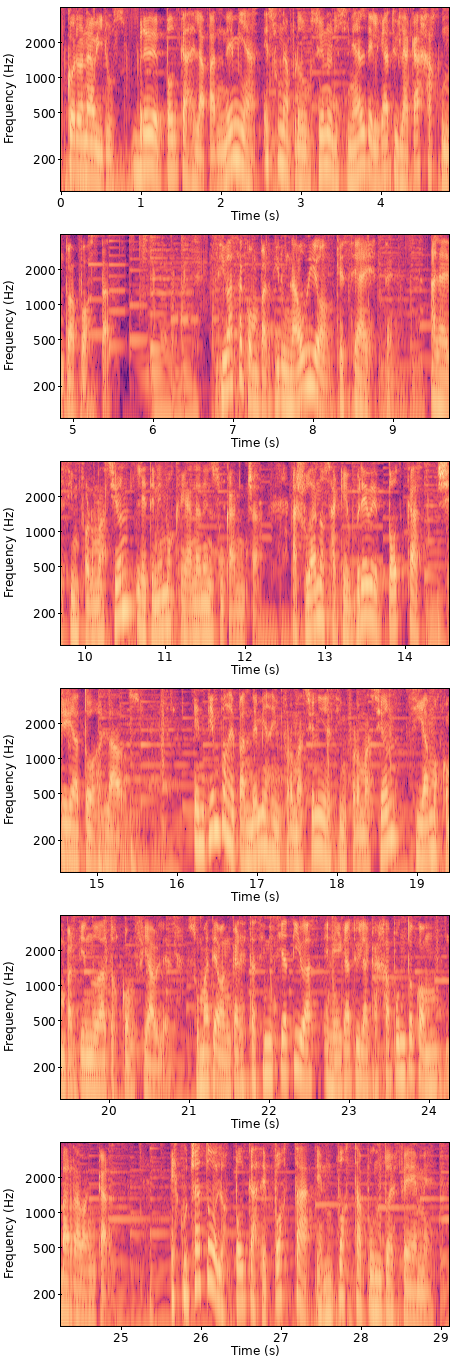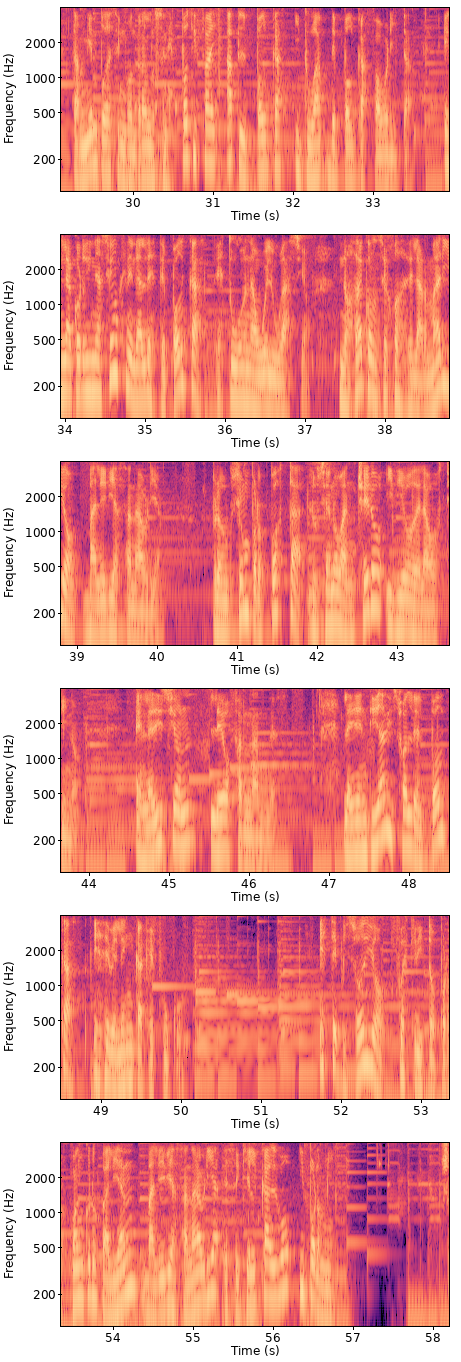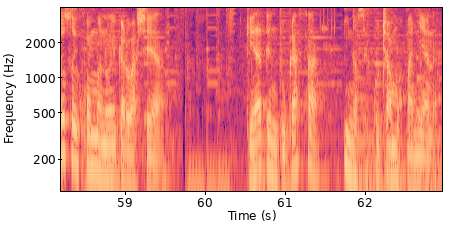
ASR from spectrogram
Coronavirus, breve podcast de la pandemia, es una producción original del Gato y la Caja junto a Posta. Si vas a compartir un audio, que sea este. A la desinformación le tenemos que ganar en su cancha. Ayúdanos a que breve podcast llegue a todos lados. En tiempos de pandemias de información y desinformación, sigamos compartiendo datos confiables. Sumate a bancar estas iniciativas en elgatoylacaja.com barra bancar. Escucha todos los podcasts de Posta en posta.fm. También podés encontrarlos en Spotify, Apple Podcast y tu app de podcast favorita. En la coordinación general de este podcast estuvo Nahuel Ugacio. Nos da consejos desde el armario Valeria Sanabria. Producción por posta Luciano Banchero y Diego del Agostino. En la edición, Leo Fernández. La identidad visual del podcast es de Belén Kakefuku. Este episodio fue escrito por Juan Cruz Balián, Valeria Sanabria, Ezequiel Calvo y por mí. Yo soy Juan Manuel Carballeda. Quédate en tu casa y nos escuchamos mañana.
